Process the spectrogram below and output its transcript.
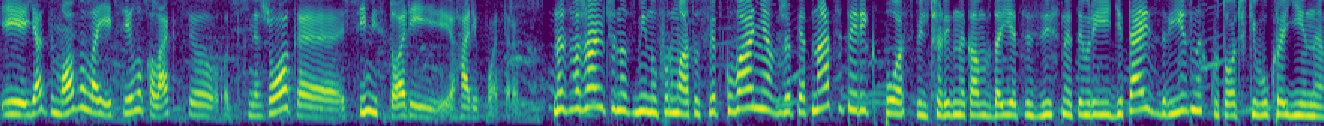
І я замовила їй цілу колекцію от, книжок, е, сім історій Гаррі Поттера. Незважаючи на зміну формату святкування, вже 15-й рік поспіль чарівникам вдається здійснити мрії дітей з різних куточків України.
